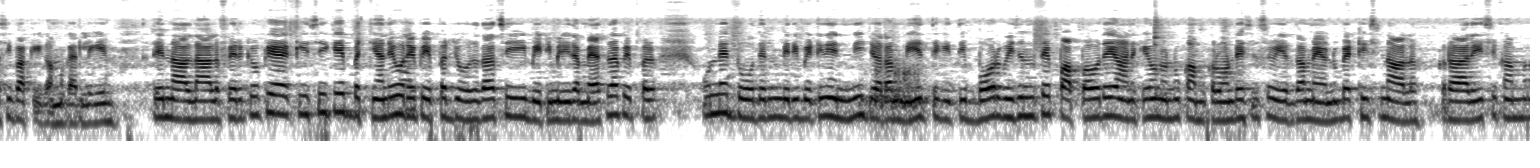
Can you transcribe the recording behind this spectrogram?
ਅਸੀਂ ਬਾਕੀ ਕੰਮ ਕਰ ਲਈਏ। ਅਤੇ ਨਾਲ ਨਾਲ ਫਿਰ ਕਿਉਂਕਿ ਇਹ ਕੀ ਸੀ ਕਿ ਬੱਚਿਆਂ ਦੇ ਹੋਰੇ ਪੇਪਰ ਜੋਤਦਾ ਸੀ, ਬੇਟੀ ਮੇਰੀ ਦਾ ਮੈਥ ਦਾ ਪੇਪਰ। ਉਹਨੇ ਦੋ ਦਿਨ ਮੇਰੀ ਬੇਟੀ ਨੇ ਇੰਨੀ ਜ਼ਿਆਦਾ ਮਿਹਨਤ ਕੀਤੀ, ਬਹੁਤ ਰਿਵੀਜ਼ਨ ਅਤੇ ਪਾਪਾ ਉਹਦੇ ਆਣ ਕੇ ਹੁਣ ਉਹਨੂੰ ਕੰਮ ਕਰਾਉਂਦੇ ਸੀ। ਸਵੇਰ ਦਾ ਮੈਂ ਉਹਨੂੰ ਬੈਠੀ ਸੀ ਨਾਲ, ਕਰਾ ਰਹੀ ਸੀ ਕੰਮ।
